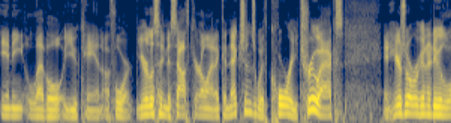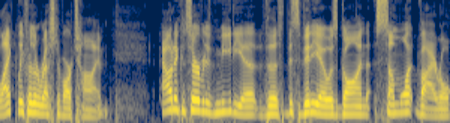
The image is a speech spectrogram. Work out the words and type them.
any level you can afford. You're listening to South Carolina Connections with Cory Truax, and here's what we're going to do likely for the rest of our time. Out in conservative media, the, this video has gone somewhat viral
